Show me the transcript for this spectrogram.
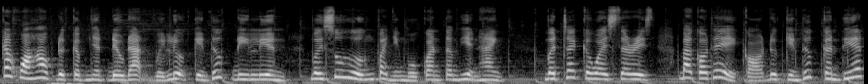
Các khóa học được cập nhật đều đặn với lượng kiến thức đi liền với xu hướng và những mối quan tâm hiện hành. Với Takeaway Series, bạn có thể có được kiến thức cần thiết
